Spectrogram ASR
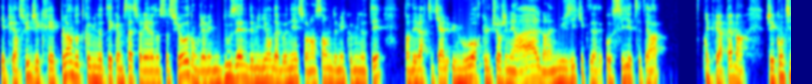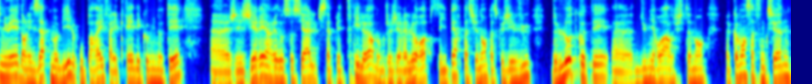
Et puis ensuite, j'ai créé plein d'autres communautés comme ça sur les réseaux sociaux. Donc, j'avais une douzaine de millions d'abonnés sur l'ensemble de mes communautés dans des verticales humour, culture générale, dans la musique aussi, etc. Et puis après, ben, j'ai continué dans les apps mobiles où pareil, il fallait créer des communautés. Euh, j'ai géré un réseau social qui s'appelait Thriller, donc je gérais l'Europe. C'était hyper passionnant parce que j'ai vu de l'autre côté euh, du miroir justement euh, comment ça fonctionne,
